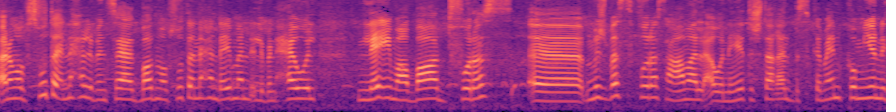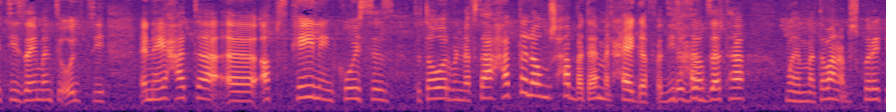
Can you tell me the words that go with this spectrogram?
فأنا مبسوطة إن إحنا اللي بنساعد بعض مبسوطة إن إحنا دايما اللي بنحاول نلاقي مع بعض فرص آه، مش بس فرص عمل أو إن هي تشتغل بس كمان community زي ما انت قلتي إن هي حتى upskilling courses تطور من نفسها حتى لو مش حابة تعمل حاجة فدي في حد. ذاتها مهمة. طبعا أنا بشكرك.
